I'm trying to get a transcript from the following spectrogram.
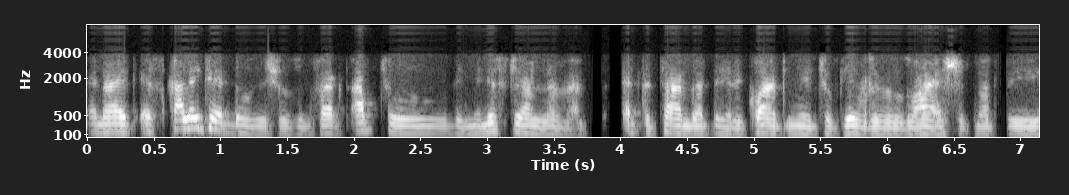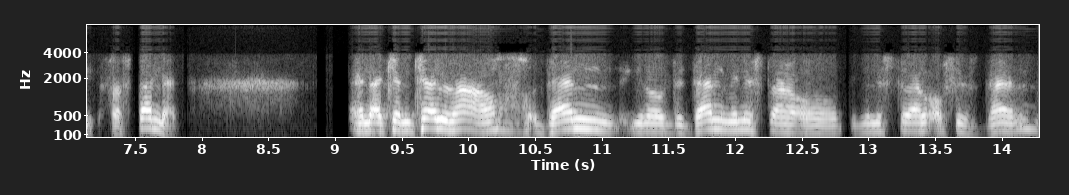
and I had escalated those issues, in fact, up to the ministerial level at the time that they required me to give reasons why I should not be suspended. And I can tell you now, then, you know, the then minister or the ministerial office then,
